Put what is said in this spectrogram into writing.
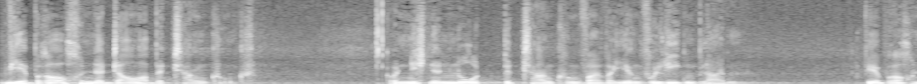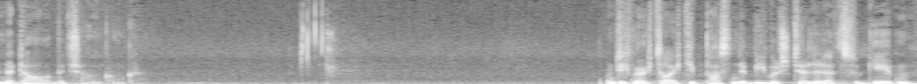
Wir brauchen eine Dauerbetankung und nicht eine Notbetankung, weil wir irgendwo liegen bleiben. Wir brauchen eine Dauerbetankung. Und ich möchte euch die passende Bibelstelle dazu geben.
